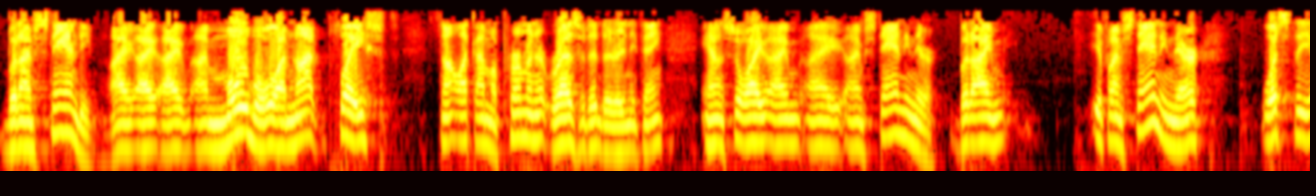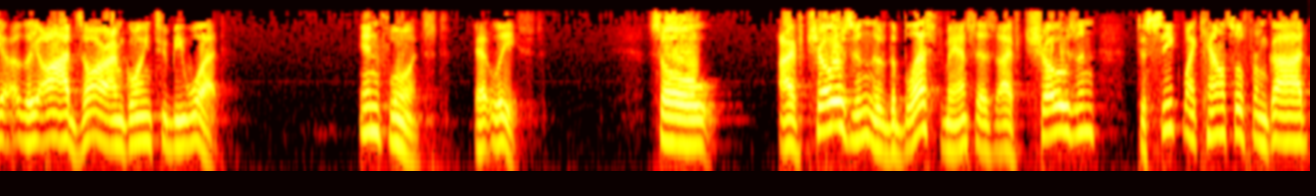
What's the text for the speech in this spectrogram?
but I'm standing. I, I, I, I'm mobile. I'm not placed. It's not like I'm a permanent resident or anything. And so I, I'm, I, I'm standing there. But I'm, if I'm standing there, what's the, the odds are I'm going to be what? Influenced, at least. So, I've chosen, the, the blessed man says, I've chosen to seek my counsel from God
